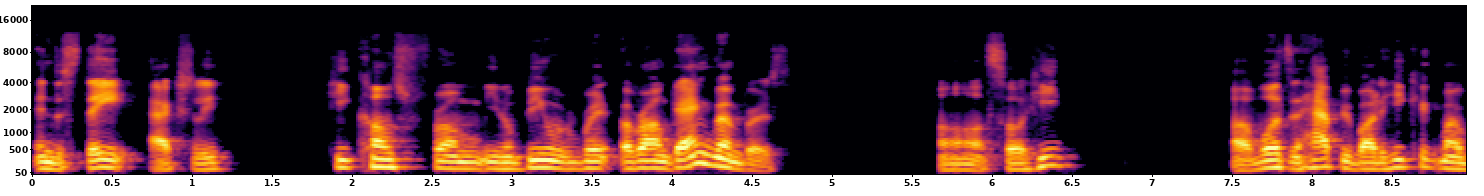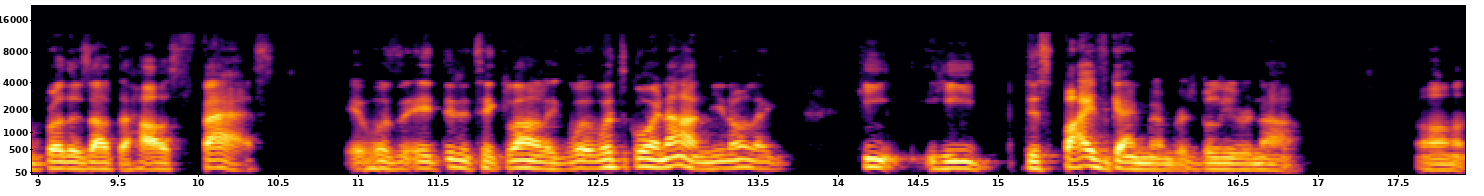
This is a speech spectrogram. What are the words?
in the state actually he comes from, you know, being around gang members. Uh, so he uh, wasn't happy about it. He kicked my brothers out the house fast. It was it didn't take long. Like what, what's going on? You know, like he he despised gang members, believe it or not. Uh,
